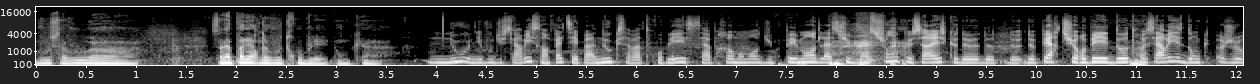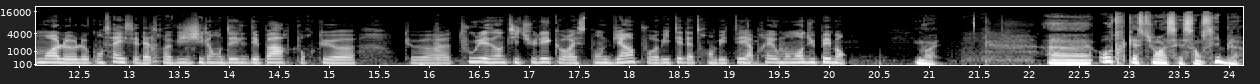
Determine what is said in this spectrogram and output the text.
vous, ça vous, euh, ça n'a pas l'air de vous troubler. Donc, euh. nous, au niveau du service, en fait, c'est pas nous que ça va troubler, c'est après au moment du paiement de la subvention que ça risque de, de, perturber d'autres services. Donc, je, moi, le, conseil, c'est d'être vigilant dès le départ pour que, que tous les intitulés correspondent bien pour éviter d'être embêté après au moment du paiement. Ouais. Euh, autre question assez sensible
